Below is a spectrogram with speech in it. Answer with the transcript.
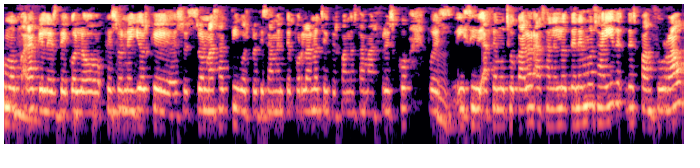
como para que les dé con lo que son ellos, que son más activos precisamente por la noche, que es cuando está más fresco, pues, mm. y si hace mucho calor, a Salen lo tenemos ahí despanzurrado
